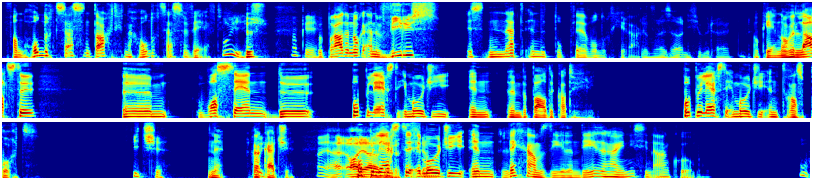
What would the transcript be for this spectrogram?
van 186 naar 156. Oei, Dus we praten nog, en een virus is net in de top 500 geraakt. Ja, Oké, maar dat zou ik niet gebruiken. nog een laatste. Ehm, wat zijn de populairste emoji in een bepaalde categorie? Populairste emoji in transport? Fietsje. Raketje. Ah, ja. Oh, populairste ja, tuurlijk, emoji in lichaamsdelen? Deze ga je niet zien aankomen. veel.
